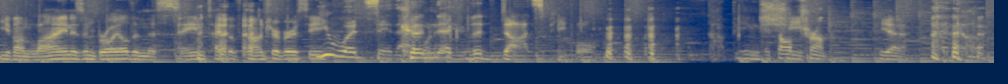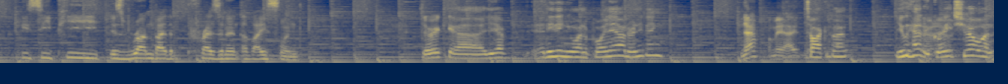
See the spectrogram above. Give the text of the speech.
Eve Online is embroiled in the same type of controversy, You would say that. connect the dots, people. Stop being it's sheep. all trump Yeah. Like, uh, PCP is run by the president of Iceland. Derek, uh, do you have anything you want to point out or anything? No, I mean, I Talk about? You had a great show on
